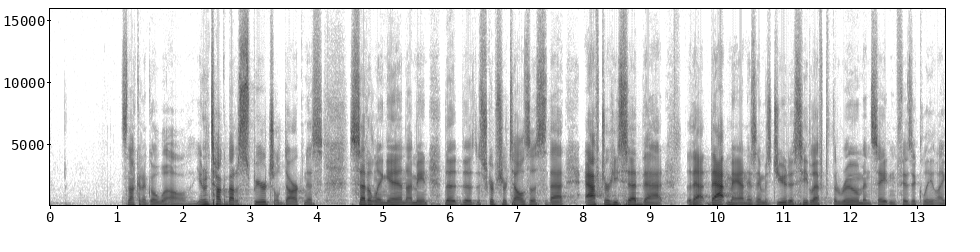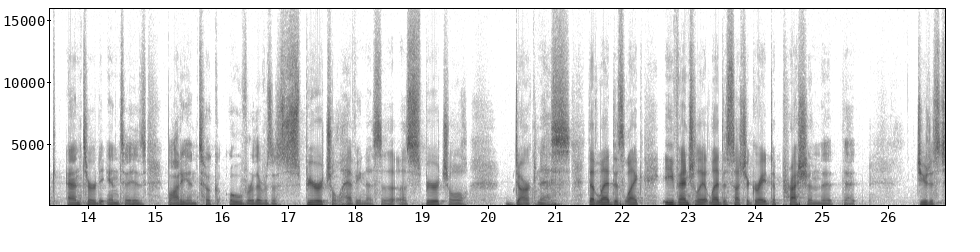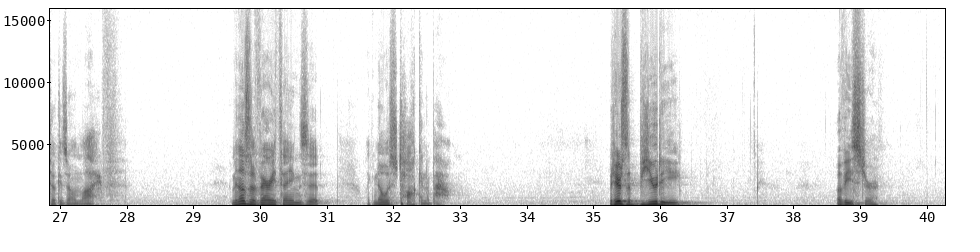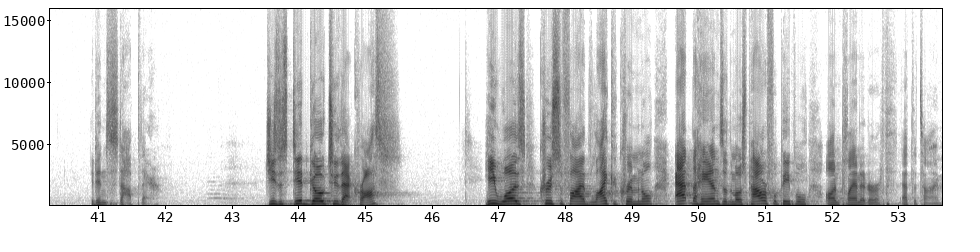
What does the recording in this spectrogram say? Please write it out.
it's not going to go well. You don't talk about a spiritual darkness settling in. I mean, the, the, the, scripture tells us that after he said that, that that man, his name was Judas, he left the room and Satan physically like entered into his body and took over. There was a spiritual heaviness, a, a spiritual darkness that led to like eventually it led to such a great depression that that Judas took his own life. I mean, those are the very things that like Noah's talking about. But here's the beauty of Easter it didn't stop there. Jesus did go to that cross. He was crucified like a criminal at the hands of the most powerful people on planet Earth at the time.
